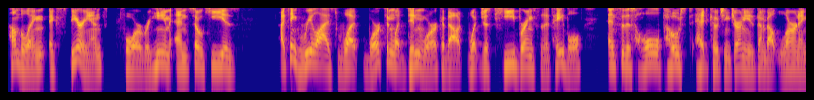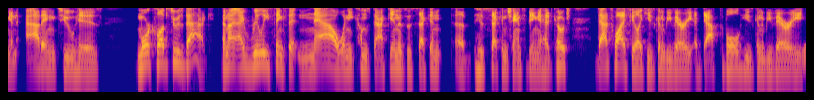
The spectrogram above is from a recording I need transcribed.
humbling experience for Raheem. And so he is I think realized what worked and what didn't work about what just he brings to the table and so this whole post head coaching journey has been about learning and adding to his more clubs to his bag. And I, I really think that now when he comes back in as a second, uh, his second chance of being a head coach, that's why I feel like he's going to be very adaptable. He's going to be very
